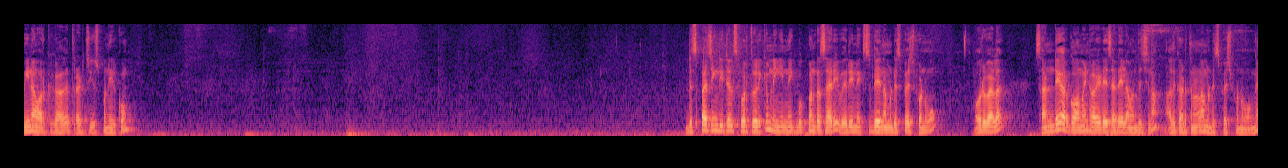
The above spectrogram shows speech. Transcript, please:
மீனா ஒர்க்குக்காக த்ரெட்ஸ் யூஸ் பண்ணியிருக்கோம். டிஸ்பேச்சிங் டீட்டெயில்ஸ் பொறுத்த வரைக்கும் நீங்கள் இன்றைக்கி புக் பண்ணுற சாரி வெரி நெக்ஸ்ட் டே நம்ம டிஸ்பேச் பண்ணுவோம். ஒருவேளை சண்டே ஆர் கவர்மெண்ட் ஹாலிடேஸ் இடையில வந்துச்சுன்னா அதுக்கு அடுத்த நாள் நம்ம டிஸ்பேச் பண்ணுவோங்க.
